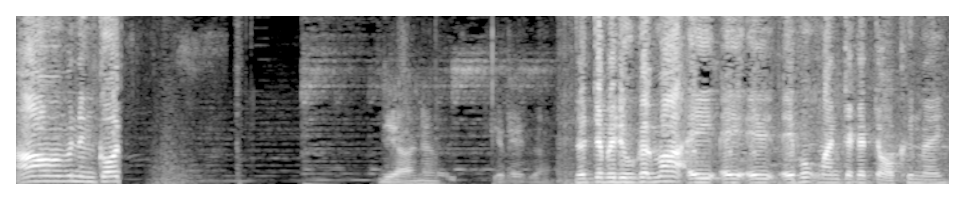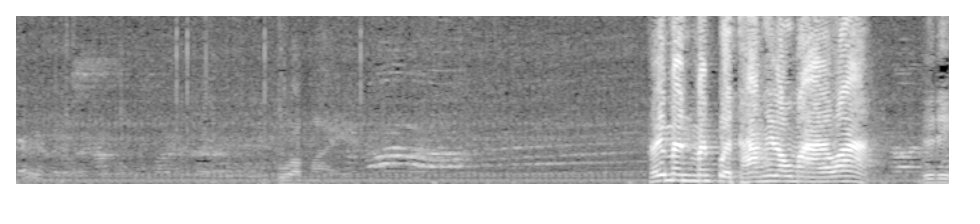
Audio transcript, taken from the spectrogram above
เอามาเป็นหนึ่งกด เดี๋ยวหนึงเก็บเอกก่อนเราจะไปดูกันว่าไอไอไอไอพวกมันจะกระจอกขึ้นไหมกลัวไหมเฮ้ยมันมันเปิดทางให้เรามาแล้วว่าดูดิ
